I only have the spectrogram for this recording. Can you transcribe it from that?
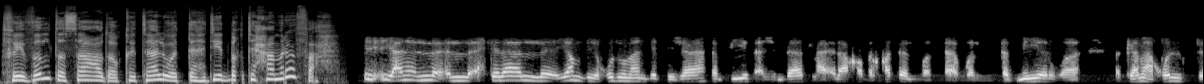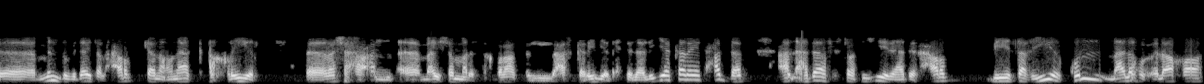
في ظل تصاعد القتال والتهديد باقتحام رفح يعني الاحتلال يمضي قدما باتجاه تنفيذ أجندات لها علاقة بالقتل والتدمير وكما قلت آه، منذ بداية الحرب كان هناك تقرير آه، رشح عن آه، ما يسمى الاستخبارات العسكرية الاحتلالية كان يتحدث عن أهداف استراتيجية لهذه الحرب بتغيير كل ما له علاقة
